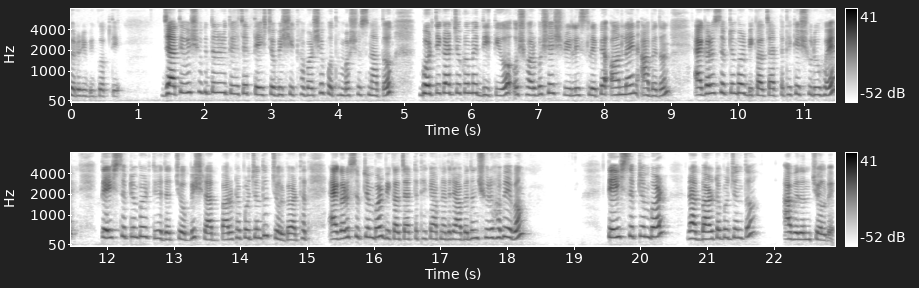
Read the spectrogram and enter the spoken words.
জরুরি বিজ্ঞপ্তি। জাতীয় বিশ্ববিদ্যালয়ের দুই হাজার তেইশ চব্বিশ শিক্ষাবর্ষে প্রথম বর্ষ স্নাতক, ভর্তি কার্যক্রমের দ্বিতীয় ও সর্বশেষ রিলিজ স্লিপে অনলাইন আবেদন এগারো সেপ্টেম্বর বিকাল চারটা থেকে শুরু হয়ে তেইশ সেপ্টেম্বর দুই হাজার চব্বিশ রাত বারোটা পর্যন্ত চলবে। অর্থাৎ এগারো সেপ্টেম্বর বিকাল চারটা থেকে আপনাদের আবেদন শুরু হবে এবং তেইশ সেপ্টেম্বর রাত বারোটা পর্যন্ত আবেদন চলবে।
